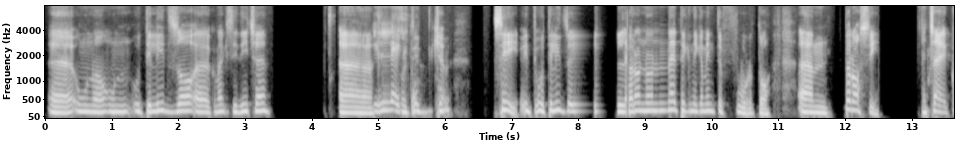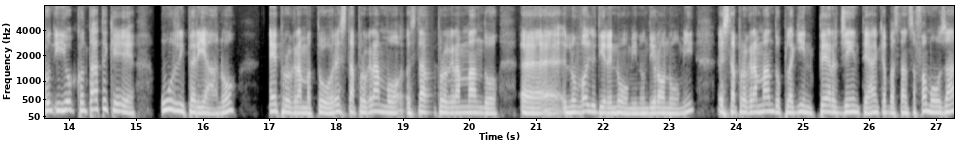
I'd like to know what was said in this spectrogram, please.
eh, un, un, utilizzo, eh, come si dice? Eh, Illecito. Uti- sì, utilizzo il, però non è tecnicamente furto. Um, però sì, cioè, con, io contate che un riperiano è programmatore, sta, sta programmando, eh, non voglio dire nomi, non dirò nomi, eh, sta programmando plugin per gente anche abbastanza famosa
